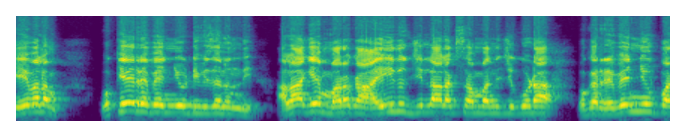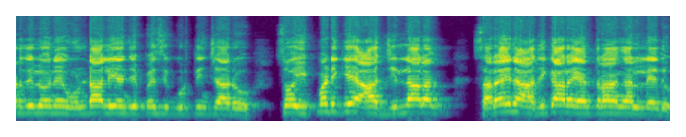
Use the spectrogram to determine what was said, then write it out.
కేవలం ఒకే రెవెన్యూ డివిజన్ ఉంది. అలాగే మరొక ఐదు జిల్లాలకు సంబంధించి కూడా ఒక రెవెన్యూ పరిధిలోనే ఉండాలి అని చెప్పేసి గుర్తించారు. సో ఇప్పటికే ఆ జిల్లాల సరైన అధికార యంత్రాంగం లేదు.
